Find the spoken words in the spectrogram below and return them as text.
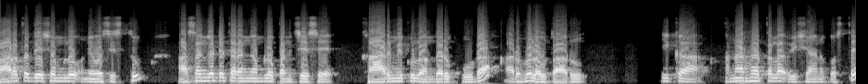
భారతదేశంలో నివసిస్తూ అసంఘటిత రంగంలో పనిచేసే కార్మికులు అందరూ కూడా అర్హులవుతారు. ఇక అనర్హతల విషయానికి వస్తే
